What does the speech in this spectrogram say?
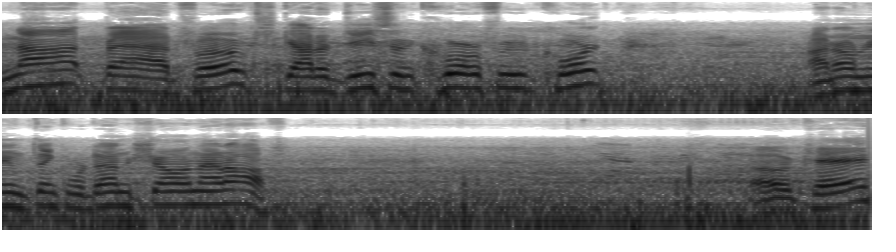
Not bad, folks. Got a decent core food court. I don't even think we're done showing that off. Okay.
